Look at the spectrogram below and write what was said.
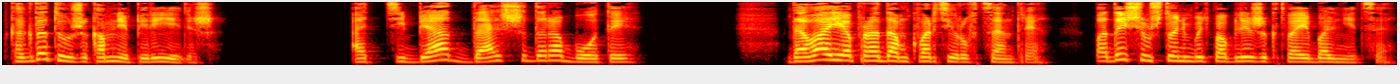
когда ты уже ко мне переедешь?» «От тебя дальше до работы». «Давай я продам квартиру в центре. Подыщем что-нибудь поближе к твоей больнице».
